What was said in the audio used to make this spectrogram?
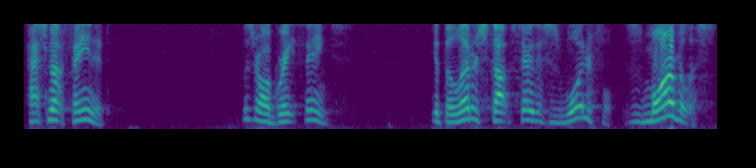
hast not fainted. Those are all great things. Yet the letter stops there. This is wonderful. This is marvelous.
